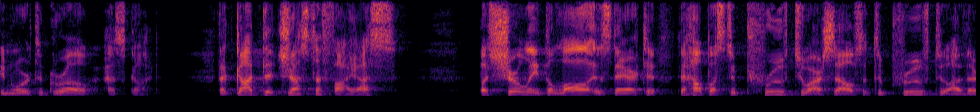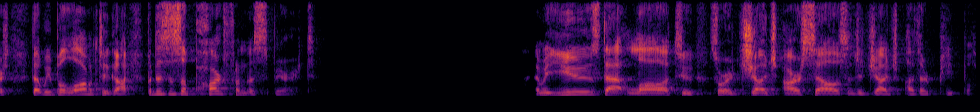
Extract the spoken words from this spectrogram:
in order to grow as God that God did justify us, but surely the law is there to, to help us to prove to ourselves and to prove to others that we belong to God. But this is apart from the Spirit. And we use that law to sort of judge ourselves and to judge other people.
